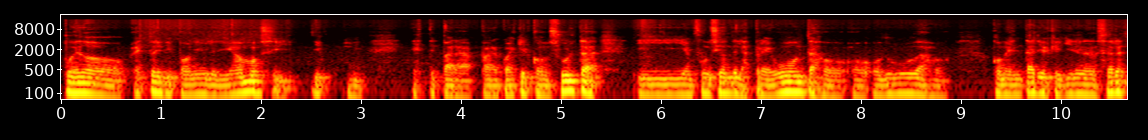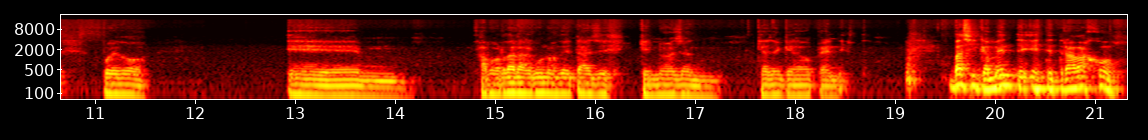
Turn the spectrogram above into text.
puedo, estoy disponible, digamos, y este, para, cualquier consulta y en función de las preguntas o, dudas o comentarios que quieren hacer, puedo em, abordar algunos detalles que no hayan, que hayan quedado pendientes. Básicamente este trabajo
